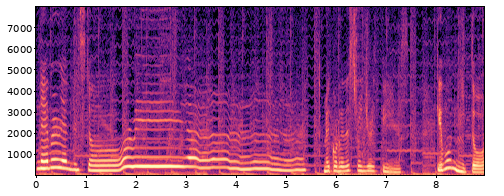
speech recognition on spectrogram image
Never Ending Story. Me acordé de Stranger Things. Qué bonito.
